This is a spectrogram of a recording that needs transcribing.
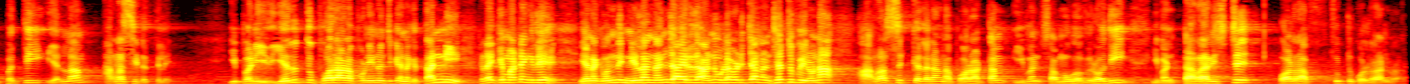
உற்பத்தி எல்லாம் அரசிடத்திலே. இப்போ நீ இது எதிர்த்து போராட போனீங்கன்னு வச்சுக்க எனக்கு தண்ணி கிடைக்க மாட்டேங்குது. எனக்கு வந்து நிலம் நஞ்சாயிருது அணு வெடிச்சா நான் செத்து போயிடுவேன்னா அரசுக்கு எதிரான போராட்டம் இவன் சமூக விரோதி இவன் டெரரிஸ்ட்டு போடுறா சுட்டு கொள்றான்றான்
